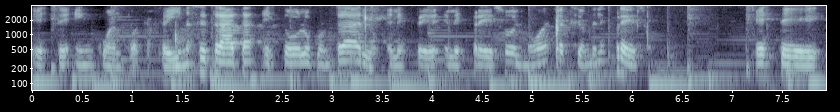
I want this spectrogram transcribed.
este, en cuanto a cafeína se trata, es todo lo contrario. El, el espresso, el modo de extracción del espresso, este, eh,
